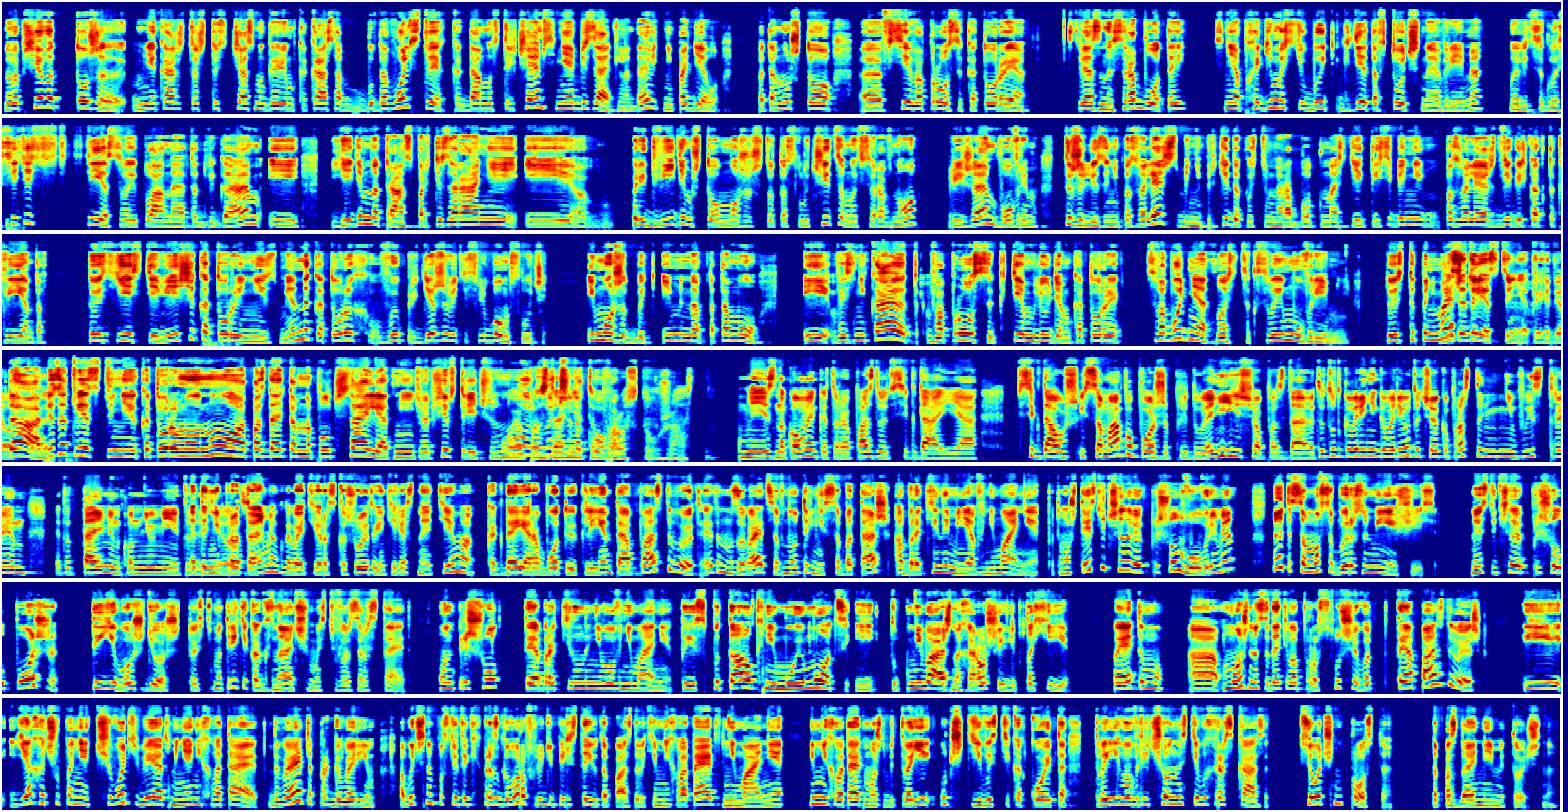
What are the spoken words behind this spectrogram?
Но вообще вот тоже, мне кажется, что сейчас мы говорим как раз об удовольствиях, когда мы встречаемся, не обязательно, да, ведь не по делу, потому что э, все вопросы, которые связаны с работой, с необходимостью быть где-то в точное время, мы ведь, согласитесь, все свои планы отодвигаем и едем на транспорте заранее, и э, предвидим, что может что-то случиться, мы все равно приезжаем вовремя. Ты же, Лиза, не позволяешь себе не прийти, допустим, на работу, Настя, и ты себе не позволяешь двигать как-то клиентов. То есть есть те вещи, которые неизменны, которых вы придерживаетесь в любом случае. И, может быть, именно потому и возникают вопросы к тем людям, которые свободнее относятся к своему времени. То есть ты понимаешь, что... Безответственнее, ты хотела Да, сказать. безответственнее, которому, ну, опоздать там на полчаса или отменить вообще встречу. Ой, ну, ну, опоздание чё это такого? просто ужасно. У меня есть знакомые, которые опаздывают всегда, и я всегда уж и сама попозже приду, и они еще опоздают. И тут говори, не говори, у этого человека просто не выстроен этот тайминг, он не умеет это Это не делать. про тайминг, давайте я расскажу, это интересная тема. Когда я работаю, клиенты опаздывают, это называется внутренний саботаж, обрати на меня внимание. Потому что если человек пришел вовремя, ну это само собой разумеющееся. Но если человек пришел позже, ты его ждешь. То есть смотрите, как значимость возрастает. Он пришел, ты обратил на него внимание, ты испытал к нему эмоции, и тут неважно, хорошие или плохие. Поэтому а, можно задать вопрос, слушай, вот ты опаздываешь, и я хочу понять, чего тебе от меня не хватает. Давай это проговорим. Обычно после таких разговоров люди перестают опаздывать. Им не хватает внимания, им не хватает, может быть, твоей учтивости какой-то, твоей вовлеченности в их рассказы. Все очень просто. С опозданиями точно.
